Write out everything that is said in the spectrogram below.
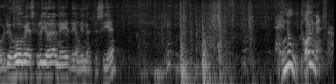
Kommer du ihåg vad jag skulle göra med dig om vi möttes igen? Jag är Nordholmen för.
